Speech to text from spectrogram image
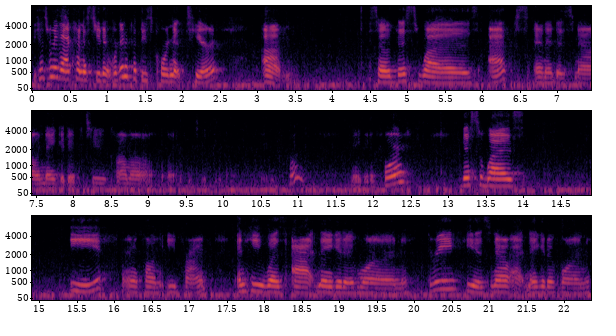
because we're that kind of student, we're going to put these coordinates here. Um, so this was x, and it is now negative 2, comma, 1, 2, 3, 4, negative 4. This was e, we're going to call him e prime and he was at negative 1, 3. He is now at negative 1,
